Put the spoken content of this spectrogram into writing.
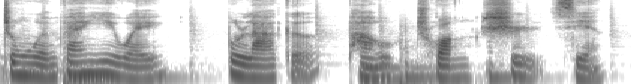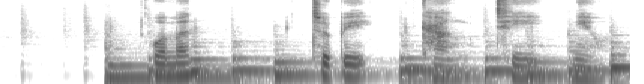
中文翻译为布拉格抛窗事件。我们 to be continue。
